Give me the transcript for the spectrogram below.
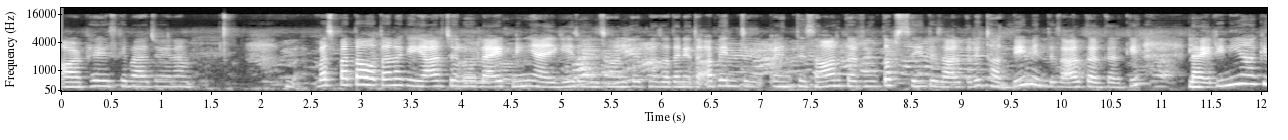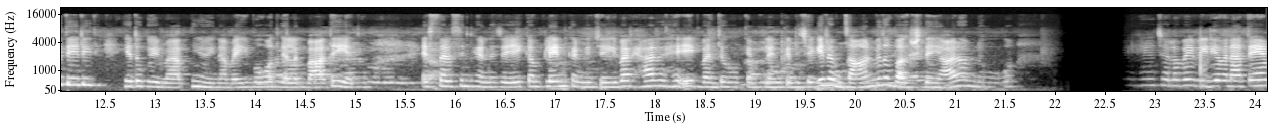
और फिर इसके बाद जो है ना बस पता होता ना कि यार चलो लाइट नहीं आएगी तो इंसान को इतना ज़्यादा नहीं होता। अब इंतज़ार कर रही हूँ, कब से इंतज़ार कर रही हूँ? थक गई मैं इंतज़ार कर करके लाइट ही नहीं आके दे रही थी। ये तो कोई बात नहीं हुई ना भाई, बहुत गलत बात है ये तो। इस तरह से नहीं करनी चाहिए कंप्लेन करनी चाहिए। बट हर एक बंदे को कंप्लेन करनी चाहिए रमज़ान में तो बख्श दे यार हम लोगों को। चलो भाई वीडियो बनाते हैं।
